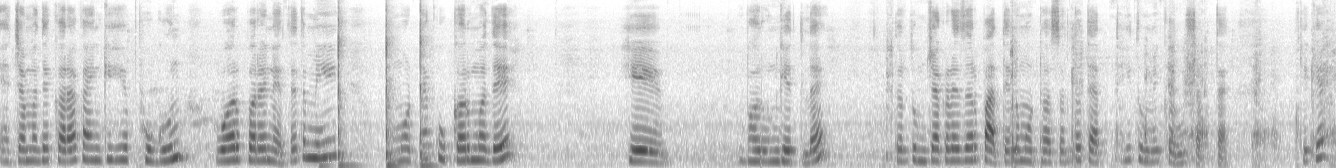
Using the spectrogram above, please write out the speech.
ह्याच्यामध्ये करा कारण की हे फुगून वरपर्यंत येते तर मी मोठ्या कुकरमध्ये हे भरून घेतलं आहे तर तुमच्याकडे जर पातेलं मोठं असेल तर त्यातही तुम्ही करू शकता ठीक आहे?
